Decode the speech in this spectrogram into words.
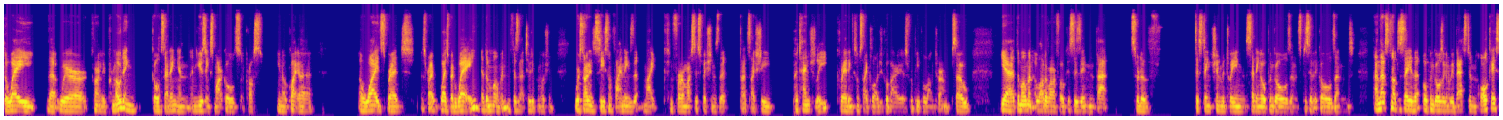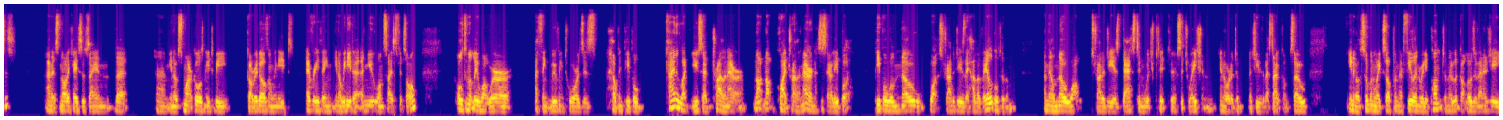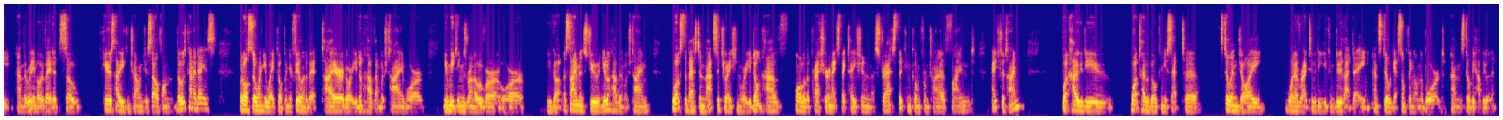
the way that we're currently promoting goal setting and, and using smart goals across, you know, quite a a widespread widespread way at the moment in physical activity promotion, we're starting to see some findings that might confirm our suspicions that that's actually potentially creating some psychological barriers for people long term. So, yeah, at the moment, a lot of our focus is in that sort of distinction between setting open goals and specific goals. And and that's not to say that open goals are going to be best in all cases. And it's not a case of saying that um, you know smart goals need to be got rid of and we need everything you know we need a, a new one size fits all. Ultimately what we're i think moving towards is helping people kind of like you said trial and error. Not not quite trial and error necessarily but people will know what strategies they have available to them and they'll know what strategy is best in which particular situation in order to achieve the best outcome. So, you know, if someone wakes up and they're feeling really pumped and they've got loads of energy and they're really motivated. So here's how you can challenge yourself on those kind of days. But also when you wake up and you're feeling a bit tired or you don't have that much time or your meetings run over or you've got assignments due and you don't have that much time, what's the best in that situation where you don't have all of the pressure and expectation and the stress that can come from trying to find extra time? But how do you what type of goal can you set to still enjoy whatever activity you can do that day and still get something on the board and still be happy with it?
